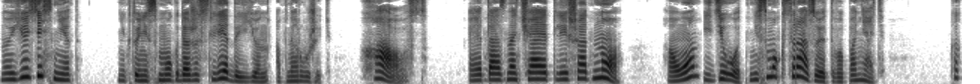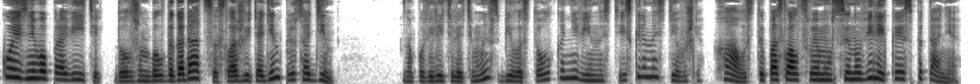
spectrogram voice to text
Но ее здесь нет. Никто не смог даже следа ее обнаружить. Хаос. Это означает лишь одно, а он, идиот, не смог сразу этого понять. Какой из него правитель должен был догадаться сложить один плюс один? Но повелителя тьмы сбила с толка невинность, искренность девушки. «Хаос, ты послал своему сыну великое испытание.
